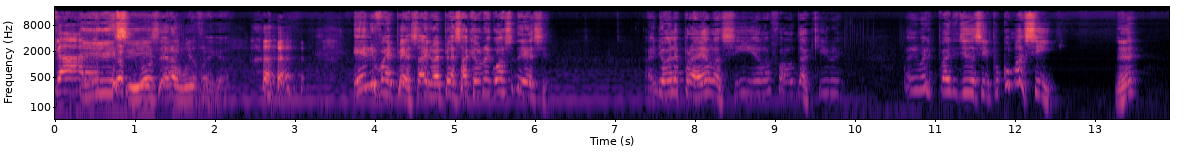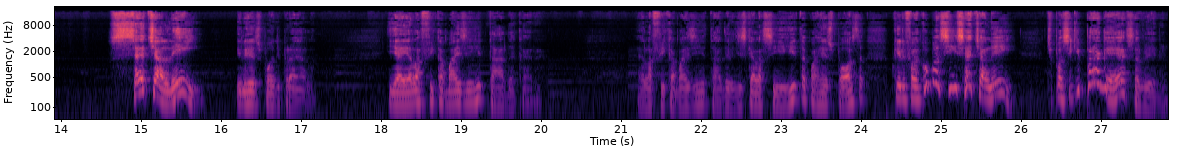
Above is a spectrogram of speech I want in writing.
Cara, Isso, é isso, era muito legal. Ele vai pensar, ele vai pensar que é um negócio desse. Aí ele olha pra ela assim, ela falando daquilo. Aí ele, ele diz assim, pô, como assim? Né? Sete além? Ele responde pra ela. E aí ela fica mais irritada, cara. Ela fica mais irritada. Ele diz que ela se irrita com a resposta, porque ele fala, como assim sete além? Tipo assim, que praga é essa, velho?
